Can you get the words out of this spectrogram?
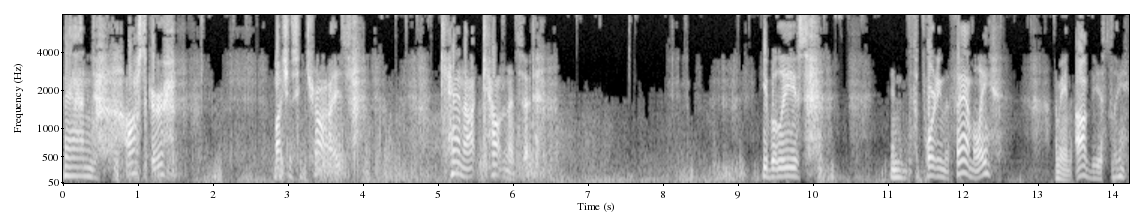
And Oscar, much as he tries, cannot countenance it. He believes in supporting the family. I mean, obviously.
